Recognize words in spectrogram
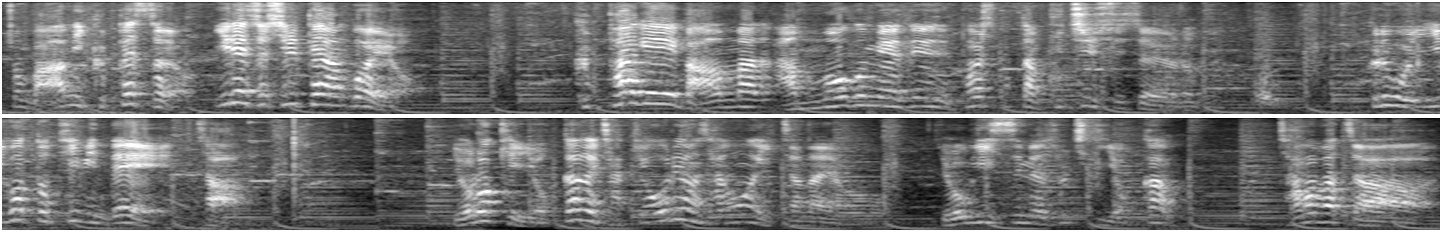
좀 마음이 급했어요. 이래서 실패한 거예요. 급하게 마음만 안 먹으면은 펄스 폭탄 붙일 수 있어요, 여러분. 그리고 이것도 팁인데, 자, 이렇게 역각을 잡기 어려운 상황이 있잖아요. 여기 있으면 솔직히 역각 잡아봤자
